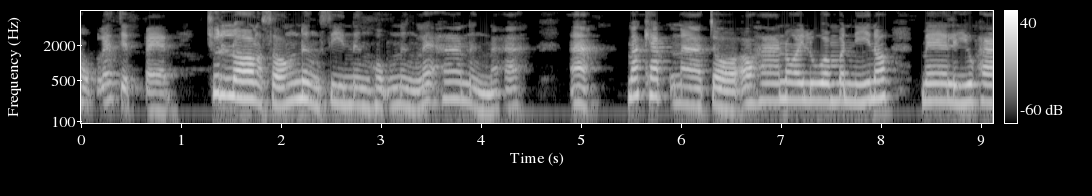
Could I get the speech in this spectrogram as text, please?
หกและเจ็ดแปดชุดรองสองหนึ่งสี่หนึ่งหกหนึ่งและห้าหนึ่งนะคะอะมาแคปหน้าจอเอาห้าน้อยรวมวันนี้เนาะแม่ลิวพา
